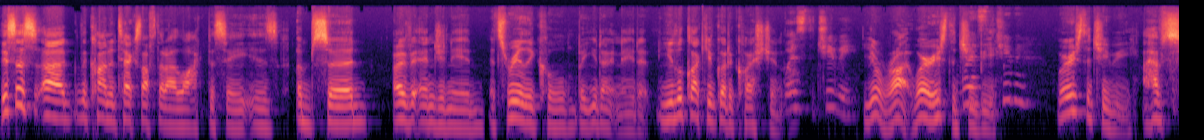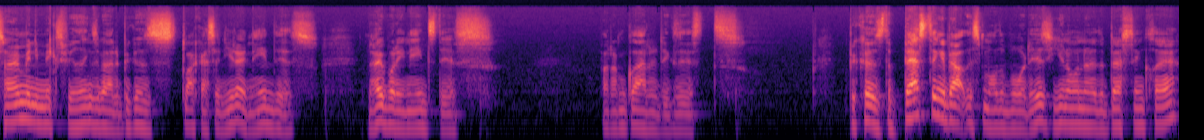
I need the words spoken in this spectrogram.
This is uh, the kind of tech stuff that I like to see is absurd, over-engineered. It's really cool, but you don't need it. You look like you've got a question. Where's the chibi? You're right. Where is the chibi? Where's the chibi? Where is the chibi? I have so many mixed feelings about it because, like I said, you don't need this. Nobody needs this. But I'm glad it exists. Because the best thing about this motherboard is, you don't know the best thing, Klaire?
